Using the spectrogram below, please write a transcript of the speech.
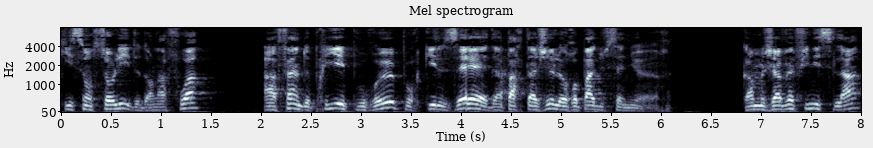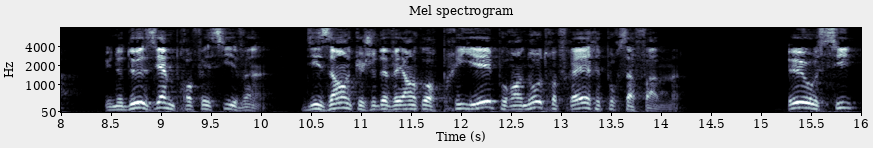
qui sont solides dans la foi, afin de prier pour eux pour qu'ils aident à partager le repas du Seigneur. Comme j'avais fini cela, une deuxième prophétie vint, disant que je devais encore prier pour un autre frère et pour sa femme. Eux aussi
